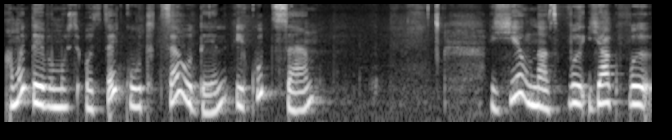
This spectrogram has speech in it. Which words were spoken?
А ми дивимося, ось цей кут С1 і кут С є у нас в, як в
